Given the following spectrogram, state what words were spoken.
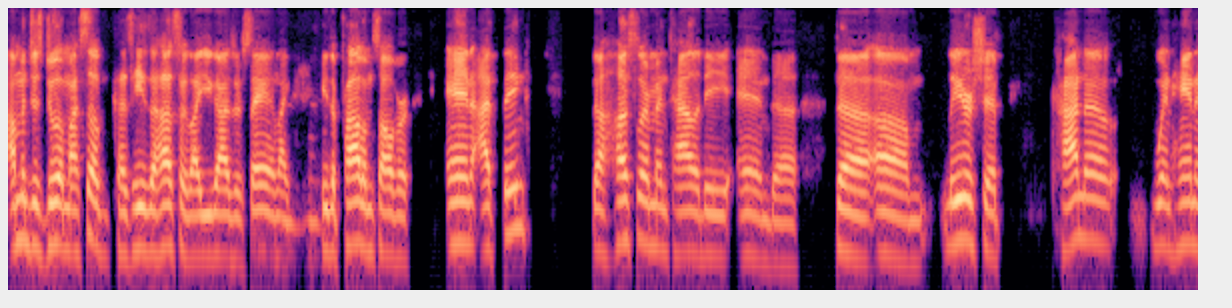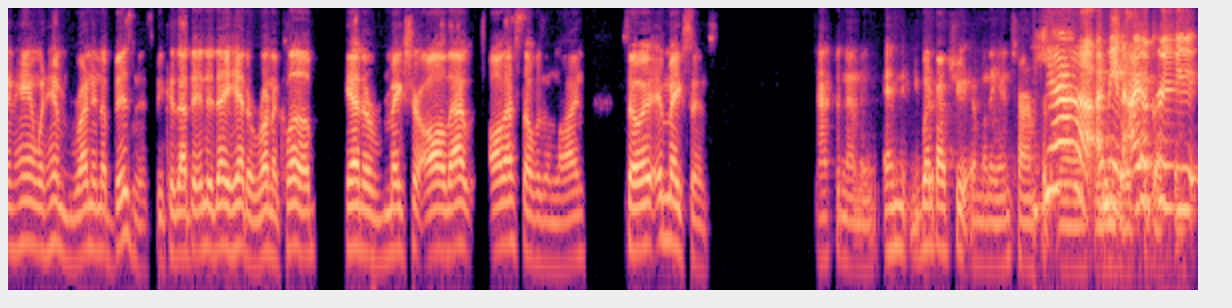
I'm gonna just do it myself because he's a hustler, like you guys are saying. Like mm-hmm. he's a problem solver, and I think the hustler mentality and the the um, leadership kind of went hand in hand with him running a business because at the end of the day he had to run a club he had to make sure all that all that stuff was in line. So it, it makes sense. Definitely. And what about you, Emily, in terms of Yeah, I mean, I agree.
